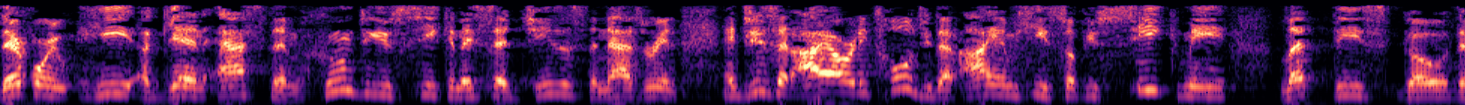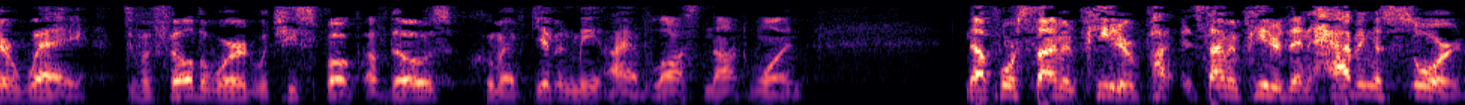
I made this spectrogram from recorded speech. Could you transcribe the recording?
Therefore, he again asked them, Whom do you seek? And they said, Jesus the Nazarene. And Jesus said, I already told you that I am he. So if you seek me, let these go their way to fulfill the word which he spoke. Of those whom have given me, I have lost not one. Now, poor Simon Peter, Simon Peter then having a sword,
